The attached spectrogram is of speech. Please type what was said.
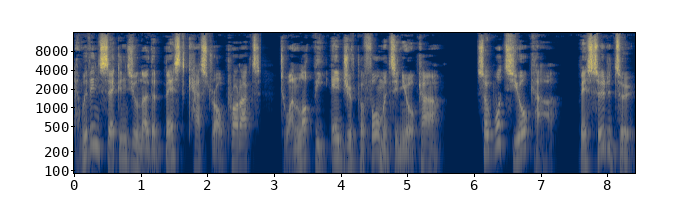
and within seconds you'll know the best Castrol products to unlock the edge of performance in your car. So what's your car best suited to?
